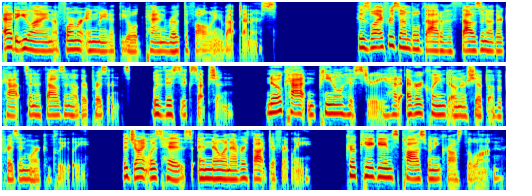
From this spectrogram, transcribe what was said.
Ed Eline, a former inmate at the old pen, wrote the following about Dennis. His life resembled that of a thousand other cats in a thousand other prisons, with this exception. No cat in penal history had ever claimed ownership of a prison more completely. The joint was his, and no one ever thought differently. Croquet games paused when he crossed the lawn.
